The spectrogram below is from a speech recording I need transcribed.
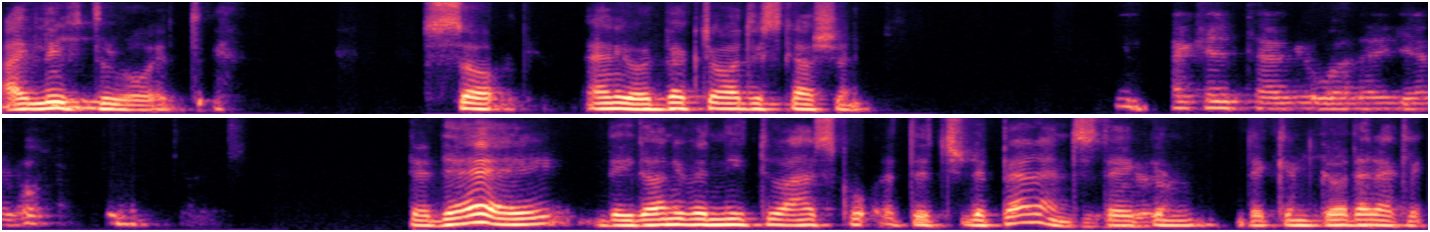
I lived through it. So anyway, back to our discussion. I can tell you what I yellow. Today, they don't even need to ask the, the parents. They can, they can go directly.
